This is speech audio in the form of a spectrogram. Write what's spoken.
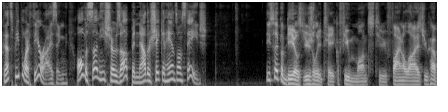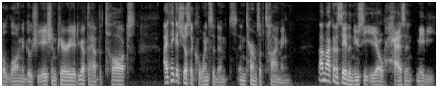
That's people are theorizing. All of a sudden, he shows up, and now they're shaking hands on stage. These type of deals usually take a few months to finalize. You have a long negotiation period. You have to have the talks. I think it's just a coincidence in terms of timing. I'm not going to say the new CEO hasn't maybe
